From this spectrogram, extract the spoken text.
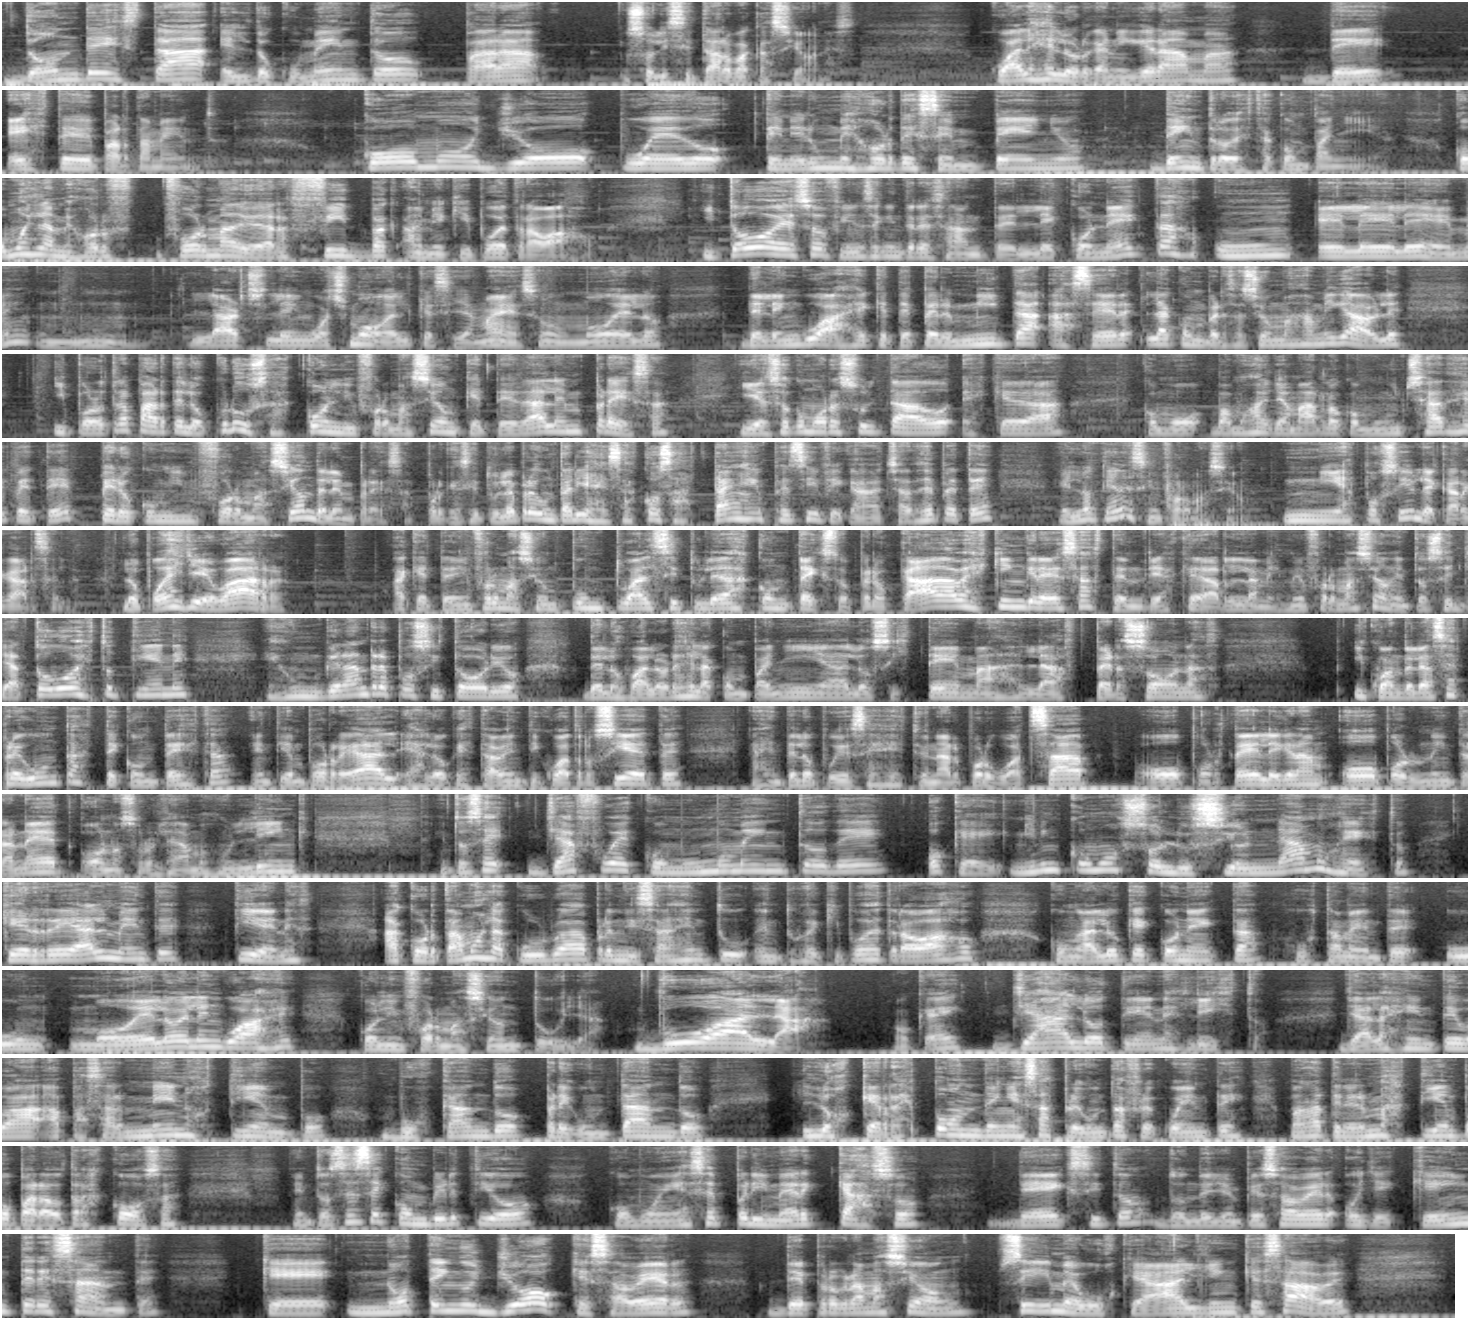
¿dónde está el documento para solicitar vacaciones? ¿Cuál es el organigrama de este departamento? ¿Cómo yo puedo tener un mejor desempeño dentro de esta compañía? ¿Cómo es la mejor forma de dar feedback a mi equipo de trabajo? Y todo eso, fíjense que interesante, le conectas un LLM, un Large Language Model, que se llama eso, un modelo de lenguaje que te permita hacer la conversación más amigable. Y por otra parte lo cruzas con la información que te da la empresa y eso como resultado es que da como vamos a llamarlo como un chat GPT, pero con información de la empresa. Porque si tú le preguntarías esas cosas tan específicas a chat GPT, él no tiene esa información, ni es posible cargársela. Lo puedes llevar a que te dé información puntual si tú le das contexto, pero cada vez que ingresas tendrías que darle la misma información. Entonces ya todo esto tiene, es un gran repositorio de los valores de la compañía, los sistemas, las personas. Y cuando le haces preguntas, te contesta en tiempo real, es algo que está 24/7, la gente lo pudiese gestionar por WhatsApp o por Telegram o por una intranet o nosotros le damos un link. Entonces ya fue como un momento de, ok, miren cómo solucionamos esto que realmente tienes acortamos la curva de aprendizaje en, tu, en tus equipos de trabajo con algo que conecta justamente un modelo de lenguaje con la información tuya. ¡Voilà! ¿Ok? Ya lo tienes listo. Ya la gente va a pasar menos tiempo buscando, preguntando. Los que responden esas preguntas frecuentes van a tener más tiempo para otras cosas. Entonces se convirtió como en ese primer caso de éxito donde yo empiezo a ver, oye, qué interesante que no tengo yo que saber de programación. Sí, me busqué a alguien que sabe,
